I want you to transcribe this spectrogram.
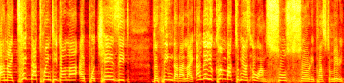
And I take that $20, I purchase it, the thing that I like. And then you come back to me and say, Oh, I'm so sorry, Pastor Mary.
